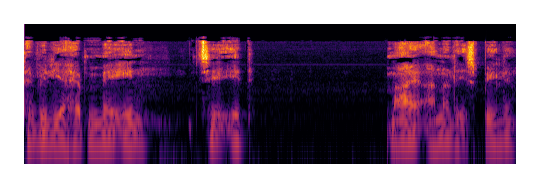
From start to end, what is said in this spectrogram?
der ville jeg have dem med ind til et meget anderledes billede,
